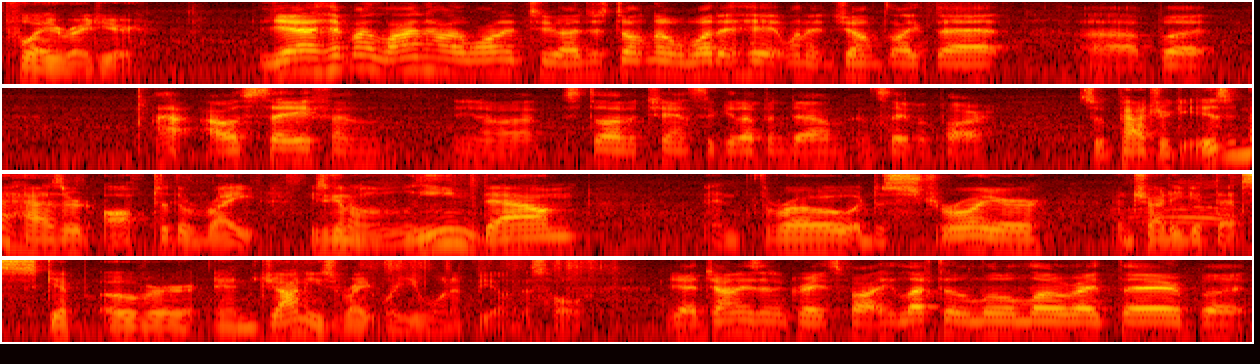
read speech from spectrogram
play right here. Yeah, I hit my line how I wanted to. I just don't know what it hit when it jumped like that. Uh, but I, I was safe, and you know, I still have a chance to get up and down and save a par. So Patrick is in the hazard off to the right. He's going to lean down and throw a destroyer and try to get that skip over. And Johnny's right where you want to be on this hole. Yeah, Johnny's in a great spot. He left it a little low right there, but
